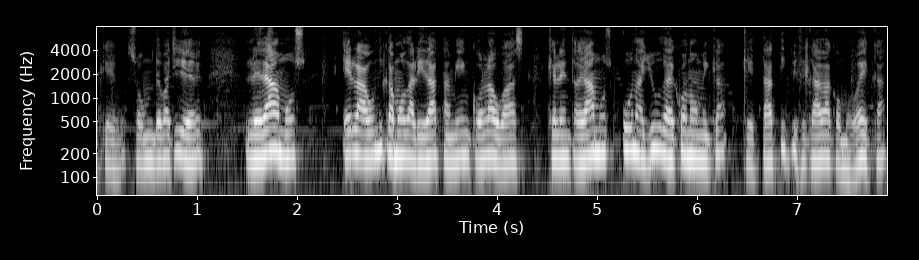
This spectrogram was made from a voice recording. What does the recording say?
que son de bachiller, le damos es la única modalidad también con la UAS que le entregamos una ayuda económica que está tipificada como beca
